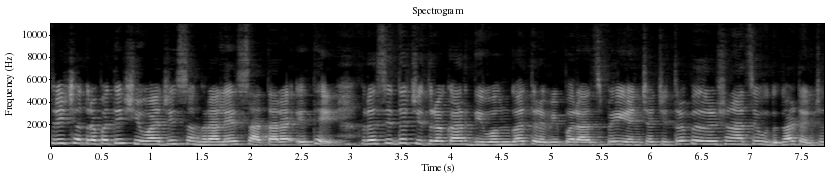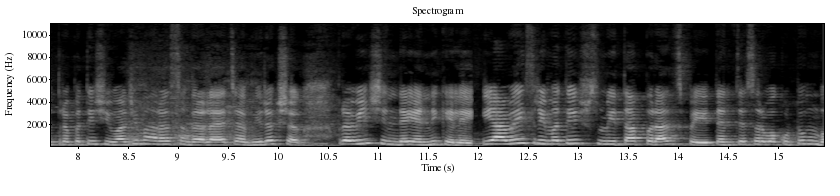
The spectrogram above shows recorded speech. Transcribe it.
श्री छत्रपती शिवाजी संग्रहालय सातारा येथे प्रसिद्ध चित्रकार दिवंगत रवी परांजपे यांच्या चित्र प्रदर्शनाचे उद्घाटन छत्रपती शिवाजी महाराज संग्रहालयाचे अभिरक्षक प्रवीण शिंदे यांनी केले. यावेळी श्रीमती स्मिता परांजपे त्यांचे सर्व कुटुंब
